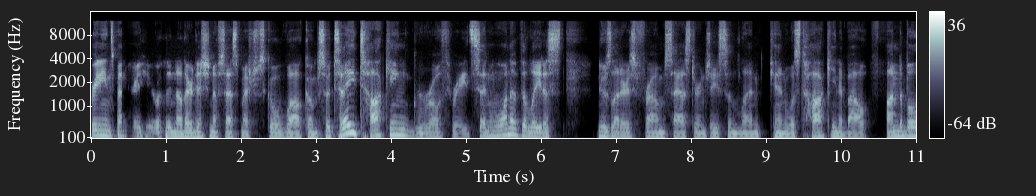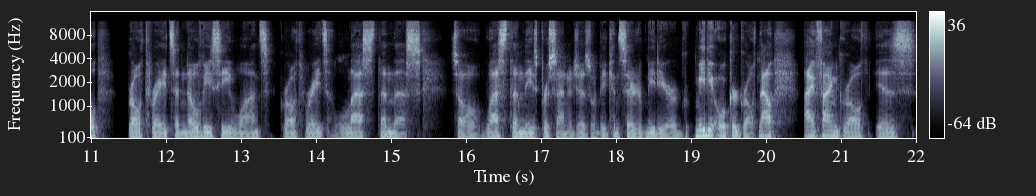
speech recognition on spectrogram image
Greetings, Ben here with another edition of SaaS Metric School. Welcome. So today, talking growth rates, and one of the latest newsletters from SaaStr and Jason Lemkin was talking about fundable growth rates, and no VC wants growth rates less than this. So less than these percentages would be considered mediocre growth. Now, I find growth is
